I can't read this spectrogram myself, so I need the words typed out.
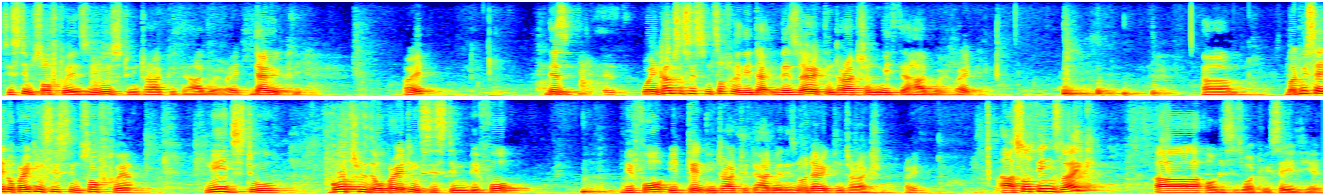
System software is used to interact with the hardware, right? Directly, right? There's, when it comes to system software, there's direct interaction with the hardware, right? Um, but we said operating system software needs to go through the operating system before, before it can interact with the hardware. There's no direct interaction, right? Uh, so things like, uh, oh, this is what we said here.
